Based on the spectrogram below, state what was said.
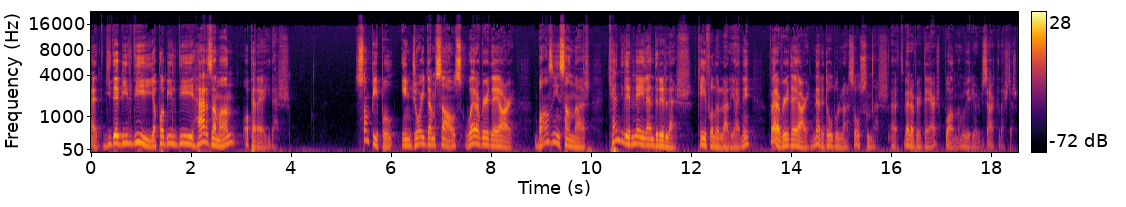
Evet, gidebildiği, yapabildiği her zaman operaya gider. Some people enjoy themselves wherever they are. Bazı insanlar kendilerini eğlendirirler, keyif alırlar yani. Wherever they are, nerede olurlarsa olsunlar. Evet, wherever they are bu anlamı veriyor bize arkadaşlar.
